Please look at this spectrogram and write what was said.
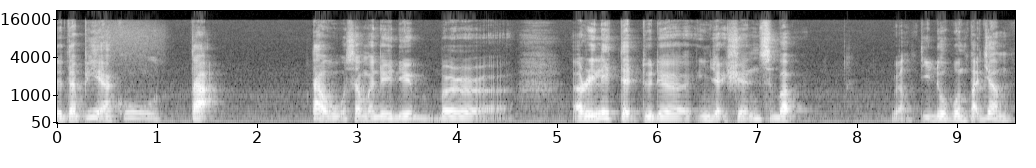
Tetapi aku tak tahu sama ada dia ber uh, related to the injection sebab well tidur pun 4 jam.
